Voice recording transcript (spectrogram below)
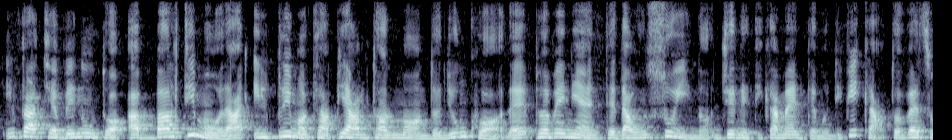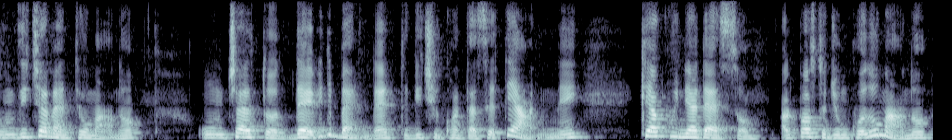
Infatti è avvenuto a Baltimora il primo trapianto al mondo di un cuore proveniente da un suino geneticamente modificato verso un ricevente umano un certo David Bennett di 57 anni, che ha quindi adesso, al posto di un cuore umano,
